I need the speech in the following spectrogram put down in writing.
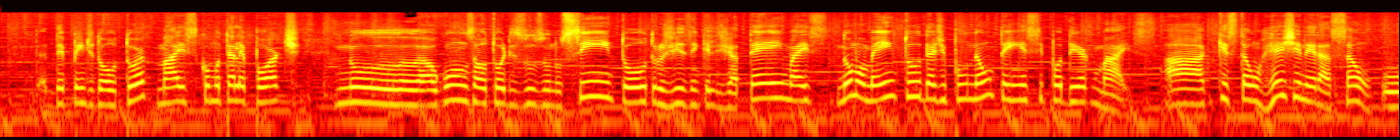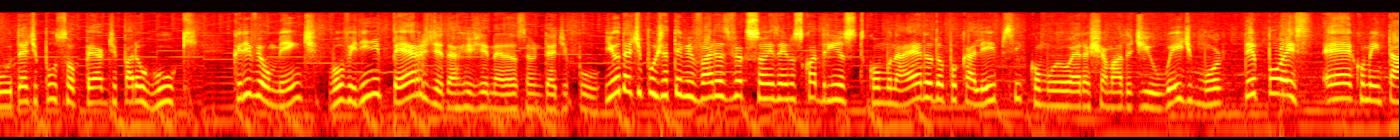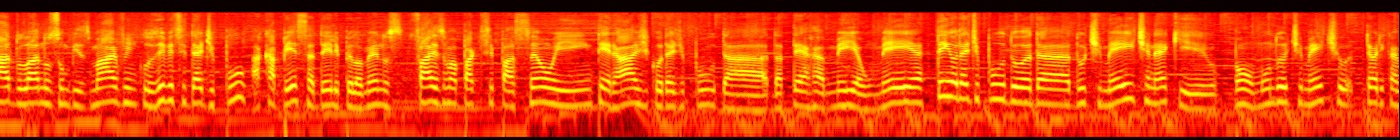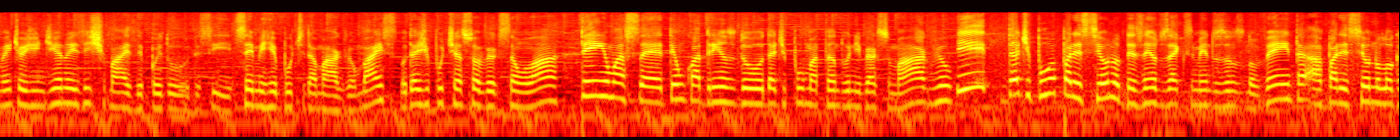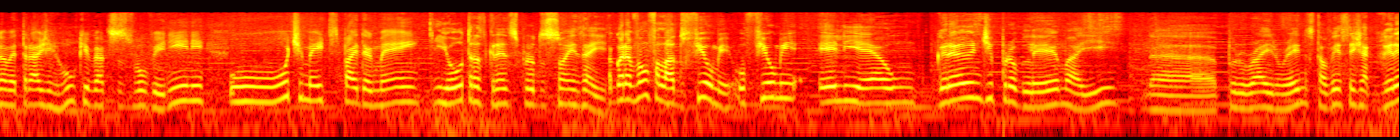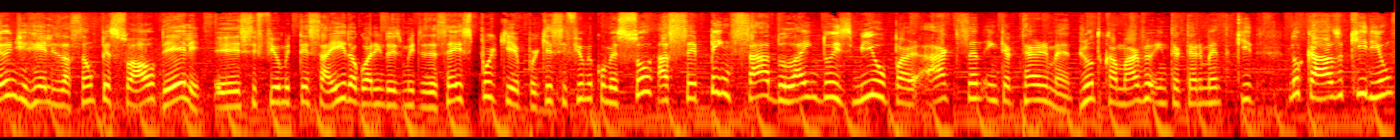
depende do autor, mas como teleporte no, alguns autores usam no cinto, outros dizem que ele já tem, mas no momento Deadpool não tem esse poder mais. A questão regeneração, o Deadpool só perde para o Hulk incrivelmente, Wolverine perde da regeneração de Deadpool. E o Deadpool já teve várias versões aí nos quadrinhos, como na Era do Apocalipse, como eu era chamado de Wade Moore. Depois é comentado lá no Zumbis Marvel, inclusive esse Deadpool, a cabeça dele pelo menos, faz uma participação e interage com o Deadpool da, da Terra 616. Tem o Deadpool do, da, do Ultimate, né? Que, bom, o mundo Ultimate, teoricamente, hoje em dia não existe mais depois do, desse semi-reboot da Marvel. Mas o Deadpool Deadpool tinha sua versão lá. Tem uma é, tem um quadrinhos do Deadpool matando o universo Marvel. E Deadpool apareceu no desenho dos X-Men dos anos 90, apareceu no longa-metragem Hulk vs Wolverine, o Ultimate Spider-Man e outras grandes produções aí. Agora vamos falar do filme. O filme ele é um grande problema aí uh, por Ryan Reynolds, talvez seja a grande realização pessoal dele, esse filme ter saído agora em 2016. Por quê? Porque esse filme começou a ser pensado lá em 2000 para Arts and Entertainment, junto com a Marvel Entertainment, que no caso queriam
